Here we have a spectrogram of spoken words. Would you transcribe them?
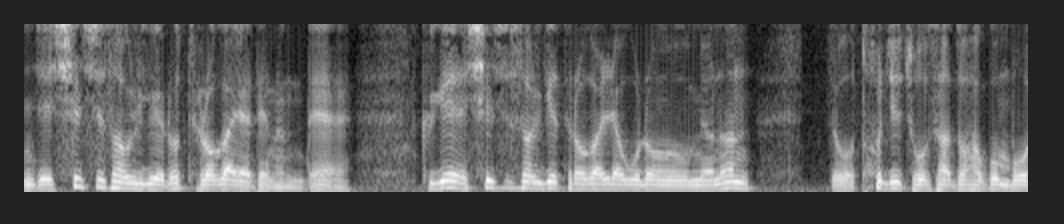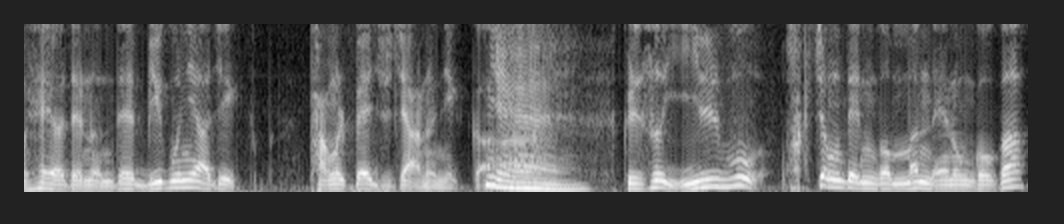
이제 실시 설계로 들어가야 되는데 그게 실시 설계 들어가려고 그러면은 또 토지 조사도 하고 뭐 해야 되는데 미군이 아직 방을 빼주지 않으니까. 예. 그래서 일부 확정된 것만 내놓은 거가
